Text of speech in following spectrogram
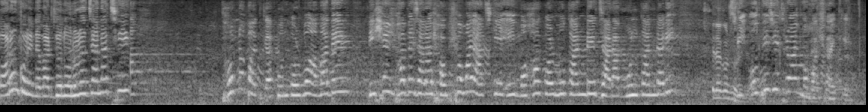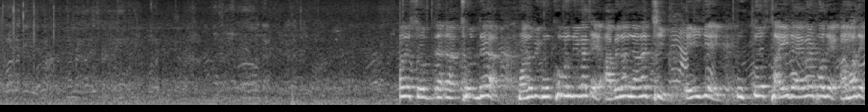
বরণ করে নেবার জন্য অনুরোধ জানাচ্ছি। ধন্যবাদ জ্ঞাপন করব আমাদের। বিশেষভাবে যারা সবসময় আজকে এই মহাকর্মকাণ্ডের যারা মূল কাণ্ডারি শ্রী অভিজিৎ রায় মহাশয়কে। মানবিক মুখ্যমন্ত্রীর কাছে আবেদন জানাচ্ছি এই যে উক্ত স্থায়ী ড্রাইভার পদে আমাদের,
